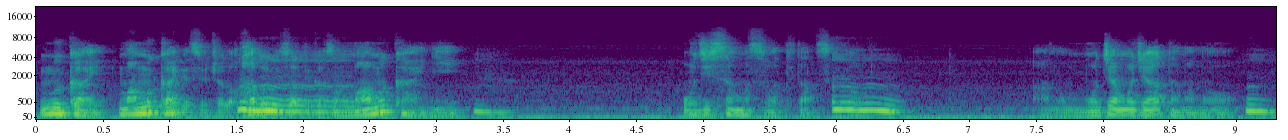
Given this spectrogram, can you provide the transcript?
向かい真向かいですよ。ちょうど角に座ってるから、うんうん。うんその真向かいにうんおじさんが座ってたんですうけど、んうんあのもじゃもじゃ頭のうん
